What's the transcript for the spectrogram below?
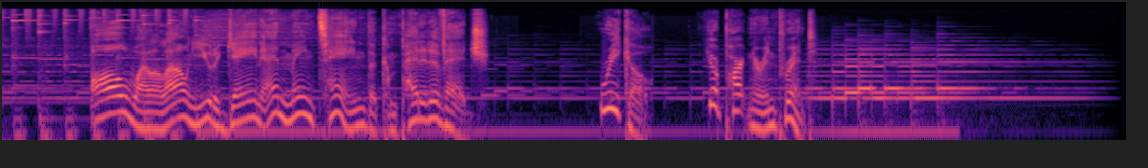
all while allowing you to gain and maintain the competitive edge. Ricoh, your partner in print.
